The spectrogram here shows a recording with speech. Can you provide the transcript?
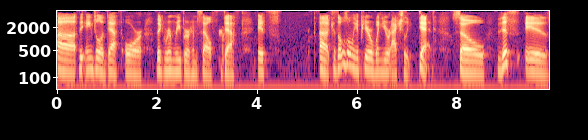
uh, the angel of death or the grim reaper himself, death. It's because those only appear when you're actually dead. So this is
